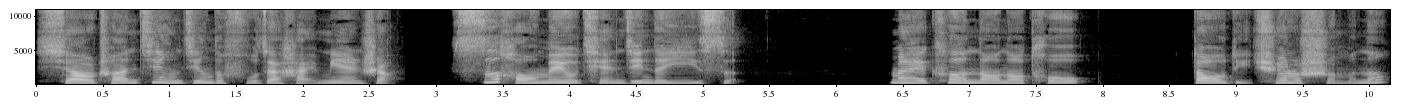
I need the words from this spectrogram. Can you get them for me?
小船静静地浮在海面上。丝毫没有前进的意思。麦克挠挠头，到底缺了什么呢？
